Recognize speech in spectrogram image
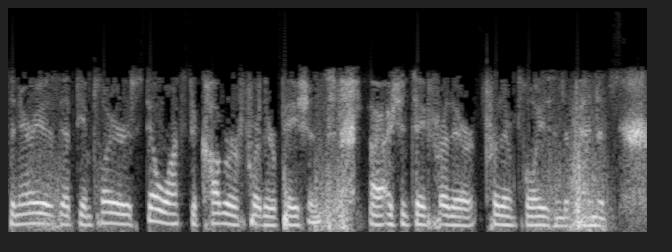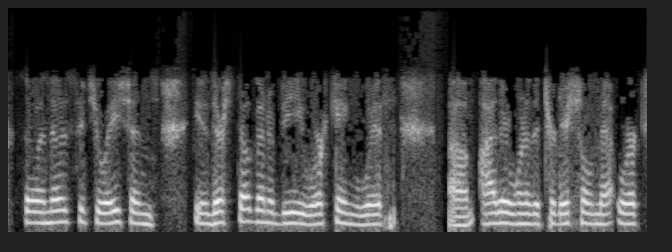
scenarios that the employer still wants to cover for their patients, uh, I should say for their for their employees and dependents. So in those situations, you know, they're still going to be working with um, either one of the traditional networks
